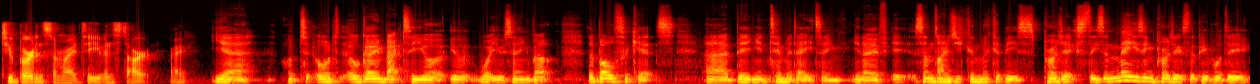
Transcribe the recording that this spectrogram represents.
too burdensome, right, to even start, right? Yeah, or, to, or, or going back to your, your what you were saying about the bolter kits uh, being intimidating. You know, if it, sometimes you can look at these projects, these amazing projects that people do,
